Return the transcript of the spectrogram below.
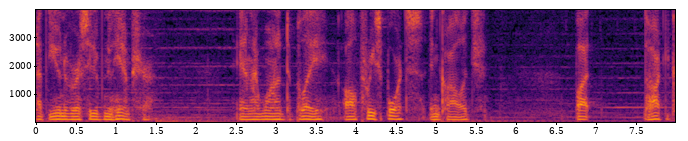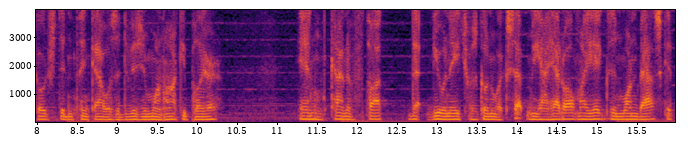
at the University of New Hampshire. And I wanted to play all three sports in college. But the hockey coach didn't think I was a Division 1 hockey player and kind of thought that UNH was going to accept me. I had all my eggs in one basket.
